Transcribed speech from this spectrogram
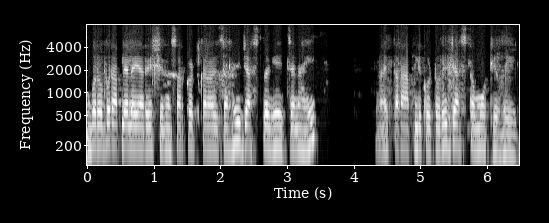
बरोबर आपल्याला या रेषेनुसार कट करायचं आहे. जास्त घ्यायचं नाही. नाहीतर आपली कटोरी जास्त मोठी होईल.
